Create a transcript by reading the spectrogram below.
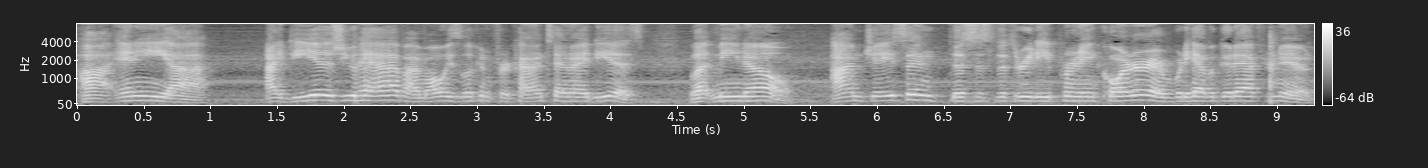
Uh, any uh, ideas you have. I'm always looking for content ideas. Let me know. I'm Jason. This is the 3D Printing Corner. Everybody have a good afternoon.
